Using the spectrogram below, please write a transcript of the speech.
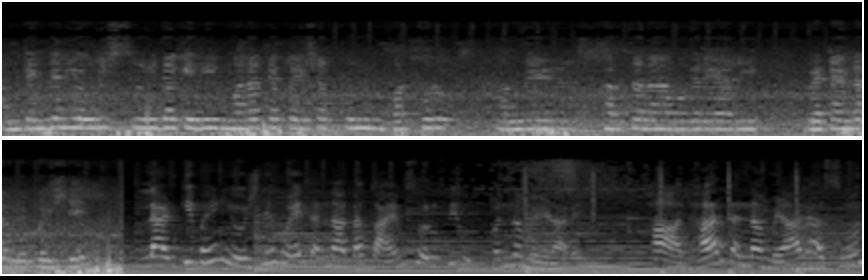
आणि त्यांच्यानी एवढी सुविधा केली. मला त्या पैशातून भरपूर म्हणजे खर्चाला वगैरे आणि भेटायला लागले पैसे. लाडकी बहीण योजनेमुळे त्यांना आता कायमस्वरूपी उत्पन्न मिळणार आहे. हा आधार त्यांना मिळाला असून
